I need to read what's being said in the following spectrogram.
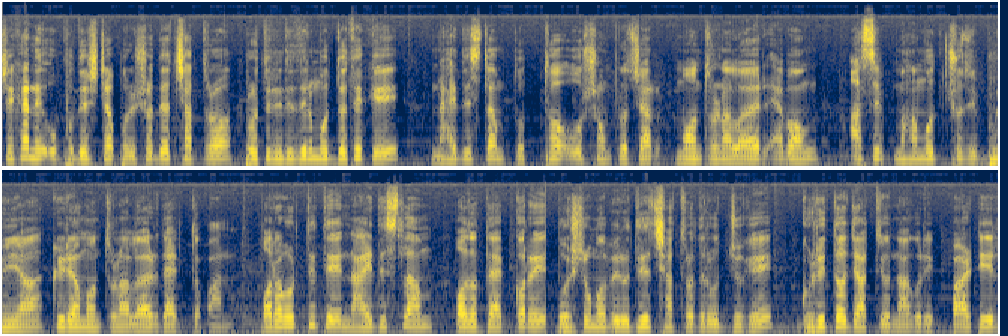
সেখানে উপদেষ্টা পরিষদের ছাত্র প্রতিনিধিদের মধ্যে থেকে নাহিদ ইসলাম তথ্য ও সম্প্রচার মন্ত্রণালয়ের এবং আসিফ মাহমুদ সজীব ভূঁইয়া ক্রীড়া মন্ত্রণালয়ের দায়িত্ব পান। পরবর্তীতে নাহিদ ইসলাম পদত্যাগ করে বৈষম্য বিরোধী ছাত্রদের উদ্যোগে গঠিত জাতীয় নাগরিক পার্টির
